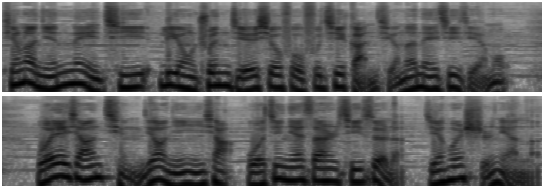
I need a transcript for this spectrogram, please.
听了您那期利用春节修复夫妻感情的那期节目，我也想请教您一下。我今年三十七岁了，结婚十年了。”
